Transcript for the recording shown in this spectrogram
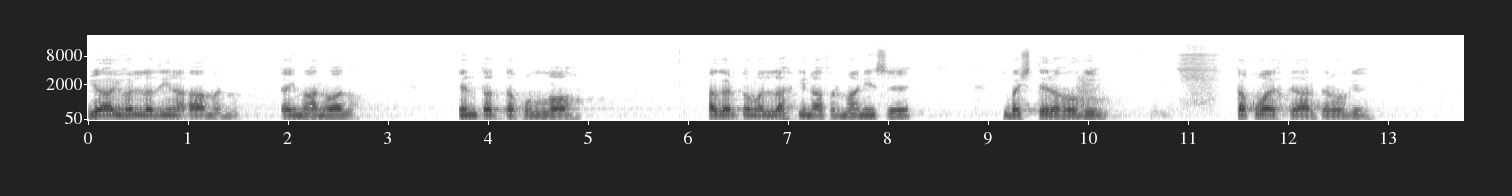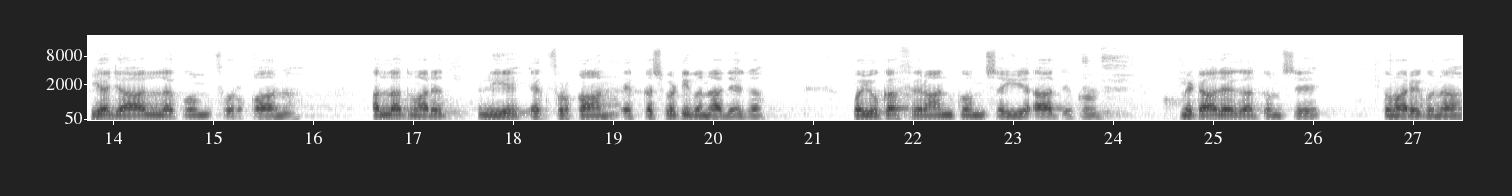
या अयुहल्लज़ीन आमनु ए ईमान वालो इन तत्तकुल्लाह अगर तुम अल्लाह की नाफरमानी से बचते रहोगे, तकवा इख्तियार करोगे यजालकुम फ़ुरक़ान, अल्लाह तुम्हारे लिए एक फ़ुरक़ान, एक कसवटी बना देगा। व युकफ़िरानकुम सय्यातिकुम मिटा देगा तुमसे तुम्हारे गुनाह।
